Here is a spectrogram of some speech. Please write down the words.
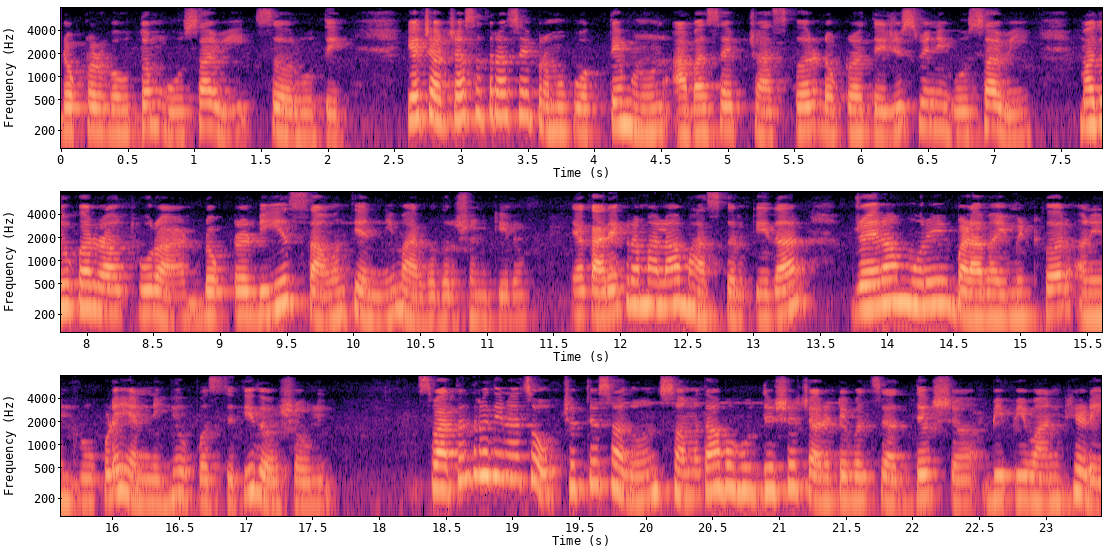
डॉक्टर गौतम गोसावी सर होते. या चर्चासत्राचे प्रमुख वक्ते म्हणून Abasaheb Chaskar doctor Tejaswini Gosavi Madhukarrao Thorat doctor D S Sawant यांनी मार्गदर्शन केलं. या कार्यक्रमाला भास्कर केदार जयराम मोरे बाळाभाई मिटकर अनिल रोकडे यांनीही उपस्थिती दर्शवली. स्वातंत्र्य दिनाचं औचित्य साधून समता बहुउद्देशीय चॅरिटेबलचे अध्यक्ष बी पी वानखेडे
